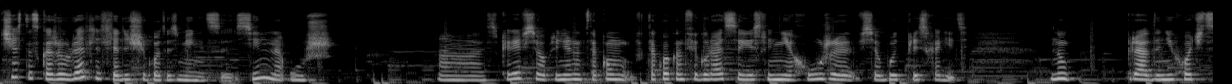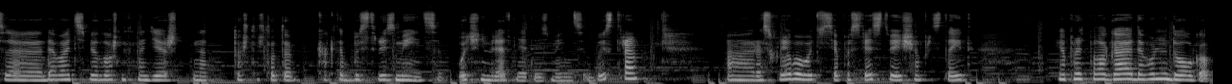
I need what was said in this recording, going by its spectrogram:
честно скажу, вряд ли следующий год изменится сильно уж. А, скорее всего, примерно в, таком, в такой конфигурации, если не хуже, все будет происходить. Ну, правда, не хочется давать себе ложных надежд на то, что что-то как-то быстро изменится. Очень вряд ли это изменится быстро. А расхлебывать все последствия еще предстоит, я предполагаю, довольно долго.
